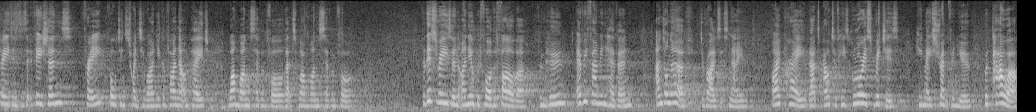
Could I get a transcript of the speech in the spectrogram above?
reading is Ephesians 3 14 to 21. You can find that on page 1174. That's 1174. For this reason, I kneel before the Father, from whom every family in heaven and on earth derives its name. I pray that out of his glorious riches he may strengthen you with power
